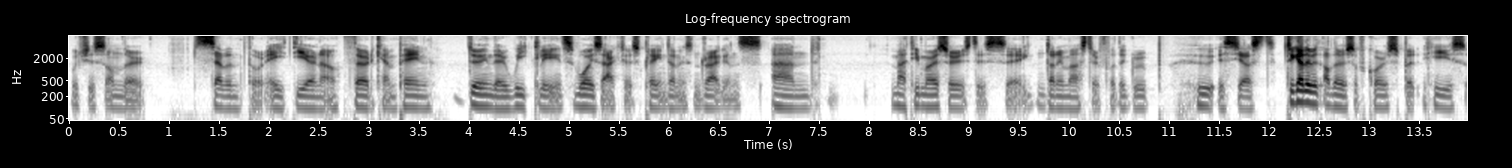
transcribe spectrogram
which is on their seventh or eighth year now, third campaign, doing their weekly. It's voice actors playing Dungeons and Dragons, and Matthew Mercer is this uh, dungeon master for the group, who is just together with others, of course, but he's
